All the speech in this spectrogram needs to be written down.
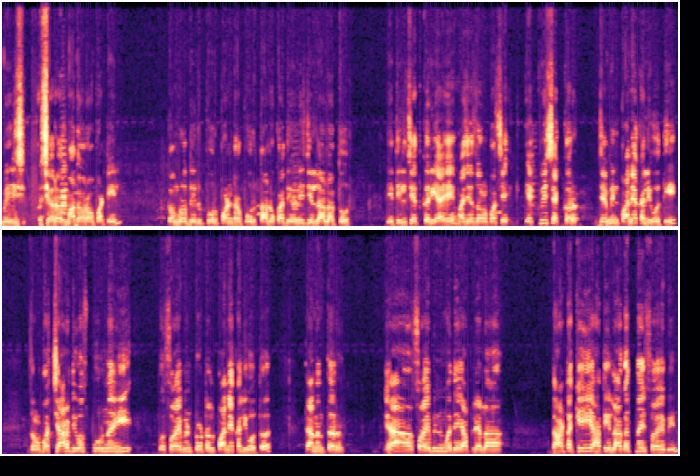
मी श- शरद माधवराव पाटील कमरोदीरपूर पंढरपूर तालुका देवणी जिल्हा लातूर. येथील शेतकरी आहे. माझे जवळपास एकवीस एकर जमीन पाण्याखाली होती. जवळपास चार दिवस पूर्ण ही सोयाबीन टोटल पाण्याखाली होतं. त्यानंतर ह्या सोयाबीनमध्ये आपल्याला दहा टक्केही हाती लागत नाही सोयाबीन.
